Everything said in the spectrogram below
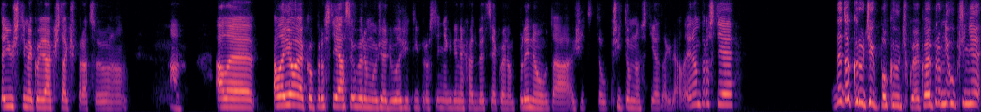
Teď už s tím jako jakž takž pracuju, no. A. Ale, ale jo, jako prostě já si uvědomuji, že je důležitý prostě někdy nechat věci jako jenom plynout a žít tou přítomností a tak dále. Jenom prostě jde to kruček po kručku, jako je pro mě upřímně,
